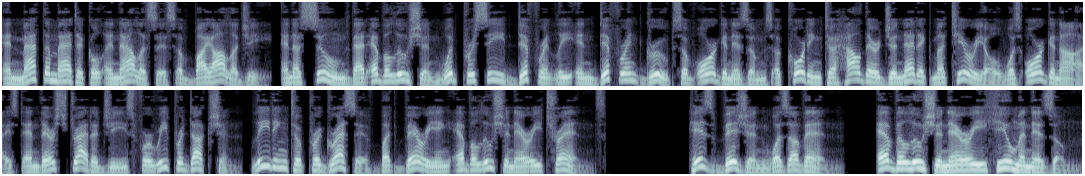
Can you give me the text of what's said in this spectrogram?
and mathematical analysis of biology, and assumed that evolution would proceed differently in different groups of organisms according to how their genetic material was organized and their strategies for reproduction, leading to progressive but varying evolutionary trends. His vision was of an evolutionary humanism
